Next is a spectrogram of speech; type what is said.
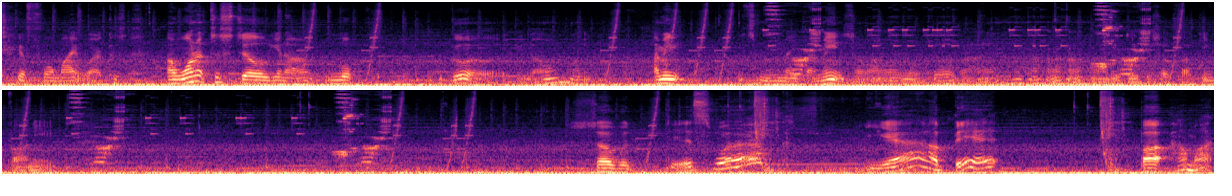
Tier 4 might work, because I want it to still, you know, look good, you know? Like, I mean, it's made by me, so I want to look good, right? think you're so fucking funny. So would this work? Yeah, a bit. But how much?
